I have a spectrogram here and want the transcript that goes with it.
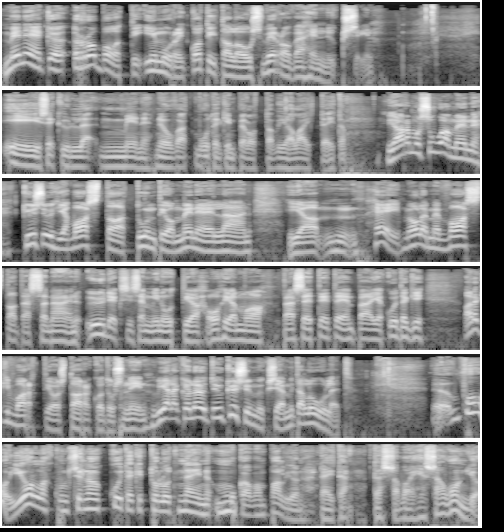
Meneekö robotti-imuri kotitalousverovähennyksiin? Ei se kyllä mene. Ne ovat muutenkin pelottavia laitteita. Jarmo Suomen kysy ja vastaa tunti on meneillään. Ja mm, hei, me olemme vasta tässä näin yhdeksisen minuuttia ohjelmaa päässeet eteenpäin ja kuitenkin ainakin vartti olisi tarkoitus. Niin vieläkö löytyy kysymyksiä, mitä luulet? Voi olla, kun sillä on kuitenkin tullut näin mukavan paljon näitä tässä vaiheessa on jo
